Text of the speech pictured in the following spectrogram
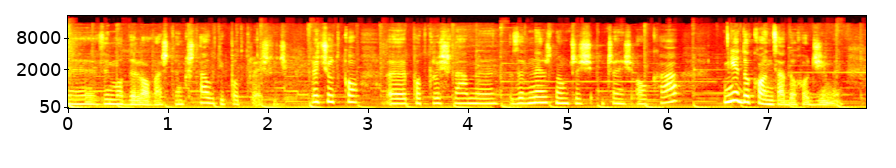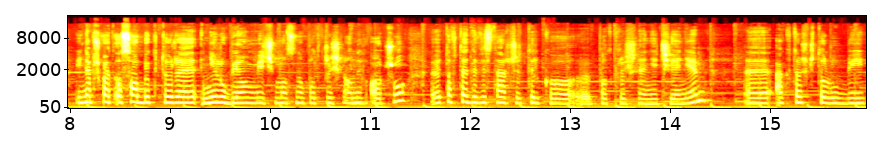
e, wymodelować ten kształt i podkreślić. Leciutko e, podkreślamy zewnętrzną część, część oka, nie do końca dochodzimy. I na przykład osoby, które nie lubią mieć mocno podkreślonych oczu, e, to wtedy wystarczy tylko podkreślenie cieniem, a ktoś, kto lubi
